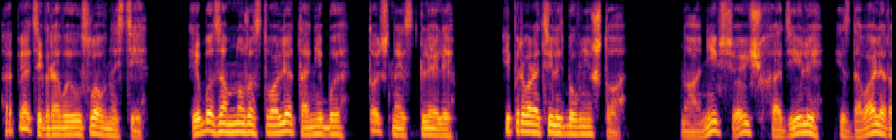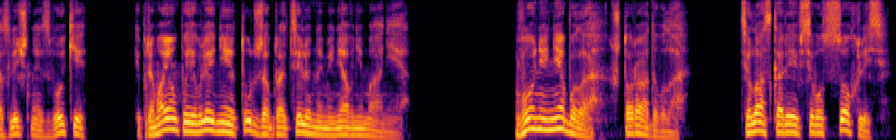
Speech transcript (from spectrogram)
Опять игровые условности, ибо за множество лет они бы точно истлели и превратились бы в ничто. Но они все еще ходили, издавали различные звуки, и при моем появлении тут же обратили на меня внимание. Вони не было, что радовало. Тела, скорее всего, ссохлись,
